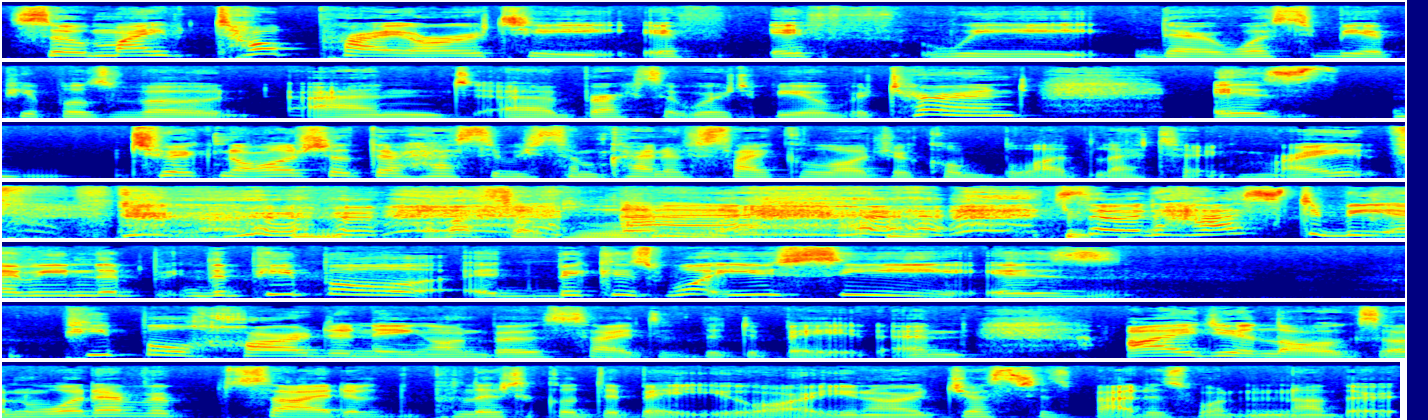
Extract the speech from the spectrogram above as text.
So my top priority if if we there was to be a people's vote and uh, Brexit were to be overturned is to acknowledge that there has to be some kind of psychological bloodletting, right? Oh, that sounds lovely. so it has to be. I mean, the the people because what you see is people hardening on both sides of the debate and ideologues on whatever side of the political debate you are, you know, are just as bad as one another.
